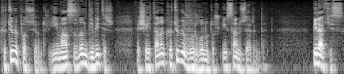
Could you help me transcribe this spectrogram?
kötü bir pozisyondur. İmansızlığın dibidir. Ve şeytanın kötü bir vurgunudur insan üzerinden. Bilakis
